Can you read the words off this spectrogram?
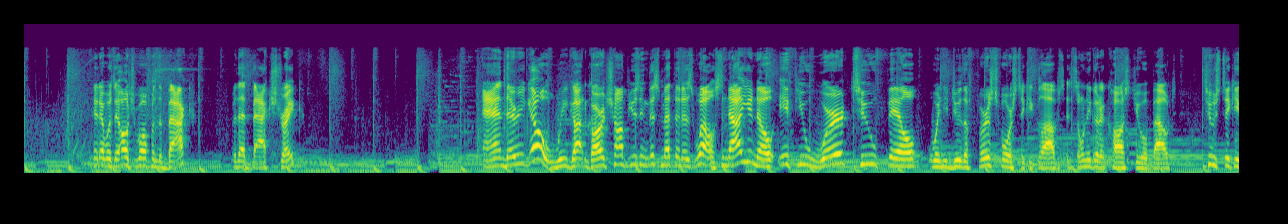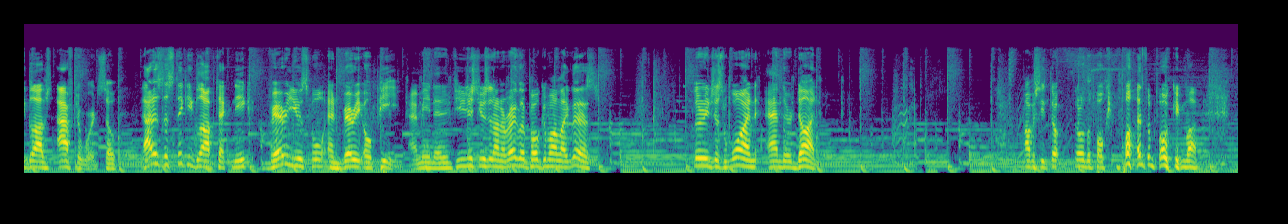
hit it with the Ultra Ball from the back for that back strike. And there you go. We got Garchomp using this method as well. So now you know if you were to fail when you do the first four sticky globs, it's only going to cost you about two sticky globs afterwards. So that is the sticky glob technique. Very useful and very OP. I mean, and if you just use it on a regular Pokemon like this, literally just one and they're done. Obviously, th throw the Pokemon at the Pokemon.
